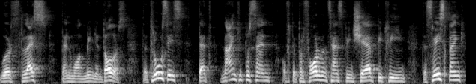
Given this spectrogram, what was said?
worth less than $1 million. The truth is that 90% of the performance has been shared between the Swiss bank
